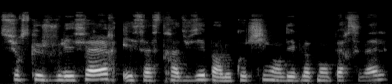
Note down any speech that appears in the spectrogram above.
sur ce que je voulais faire et ça se traduisait par le coaching en développement personnel.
